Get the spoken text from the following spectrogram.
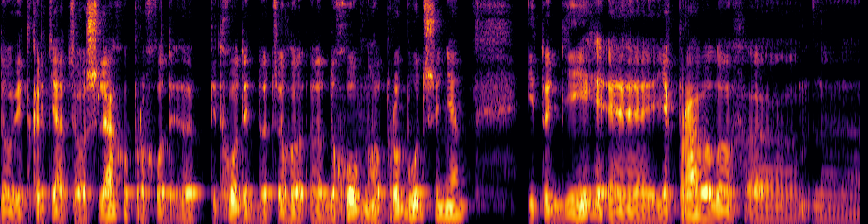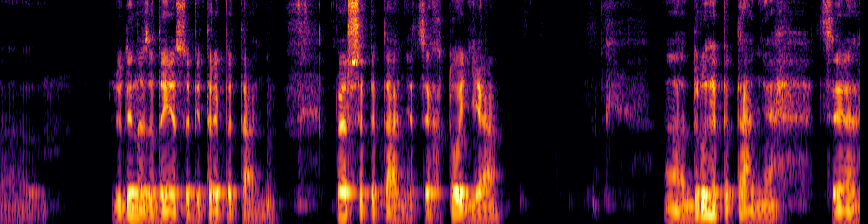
до відкриття цього шляху, проходить, е, підходить до цього е, духовного пробудження, і тоді, е, як правило, е, е, людина задає собі три питання. Перше питання це хто я. Е, Друге питання це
